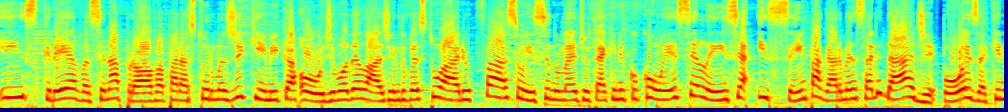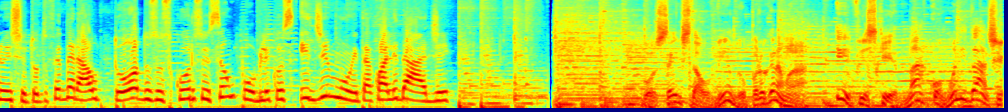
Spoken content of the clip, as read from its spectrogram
e inscreva-se na prova para as turmas de Química ou de Modelagem do Vestuário. Faça o ensino médio técnico com excelência e sem pagar mensalidade, pois aqui no Instituto Federal todos os cursos são públicos e de muita qualidade. Você está ouvindo o programa IFSC na Comunidade.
